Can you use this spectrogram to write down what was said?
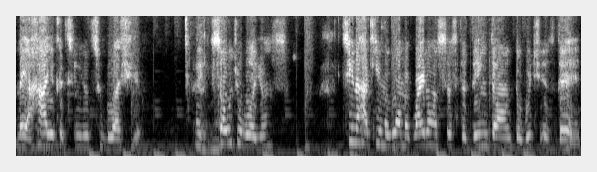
May a higher continue to bless you. Soldier Williams. Tina Hakima Womack, right on, sister. Ding dong, the witch is dead.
